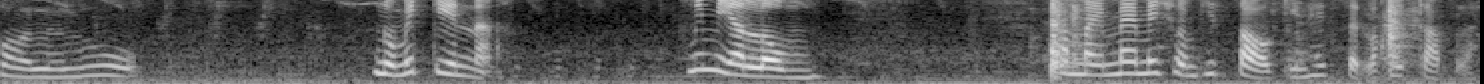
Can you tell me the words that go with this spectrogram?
ก่อนเลยลูก หนูไม่กินอะ ไม่มีอารมณ์ ทำไมแม่ไม่ชวนพี่ต่อกินให้เสร็จแล้วค่อยกลับล่ะ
